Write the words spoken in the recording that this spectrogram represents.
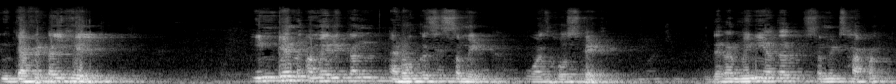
in Capitol Hill, Indian American Advocacy Summit was hosted. There are many other summits happen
